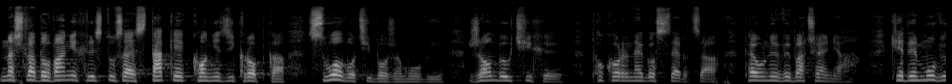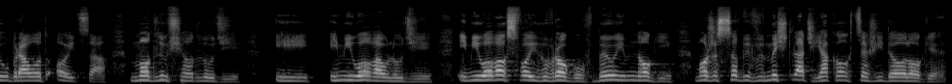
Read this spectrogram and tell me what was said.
Naśladowanie Chrystusa jest takie, koniec i kropka. Słowo Ci Boże mówi, że On był cichy, pokornego serca, pełny wybaczenia. Kiedy mówił, brał od Ojca, modlił się od ludzi i, i miłował ludzi, i miłował swoich wrogów, był im nogi. Możesz sobie wymyślać, jaką chcesz ideologię,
